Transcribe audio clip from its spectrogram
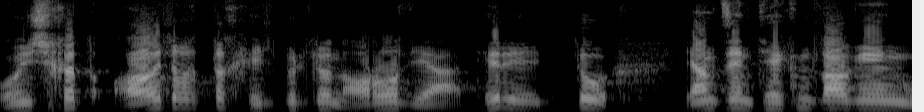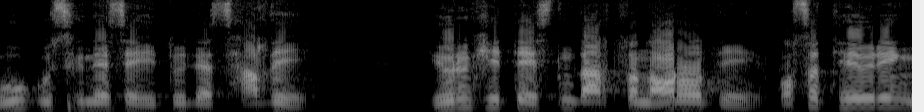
уншихад ойлгогдох хэлбэрлүү нь оруулъя. Тэр хэдүү янзын технологийн үг үсгнээсээ хэдүүлээ салъя. Ерөнхийдөө стандарт руу нь оруулъя. Бусад тээврийн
